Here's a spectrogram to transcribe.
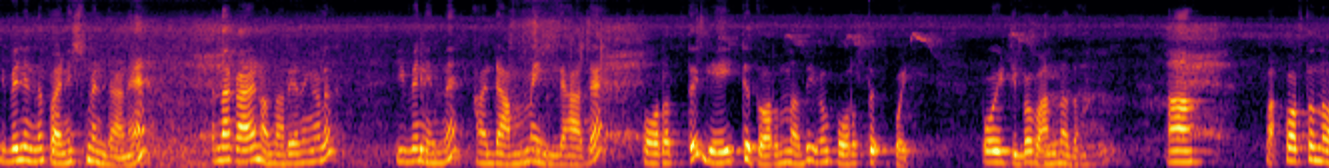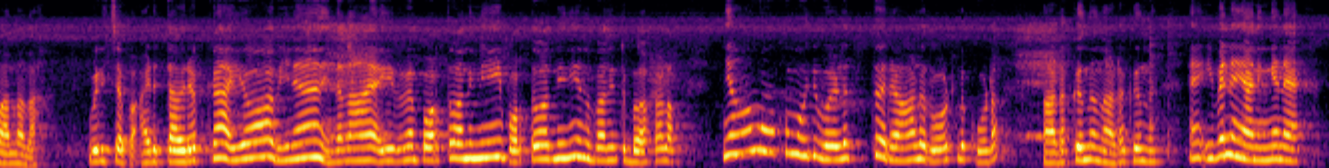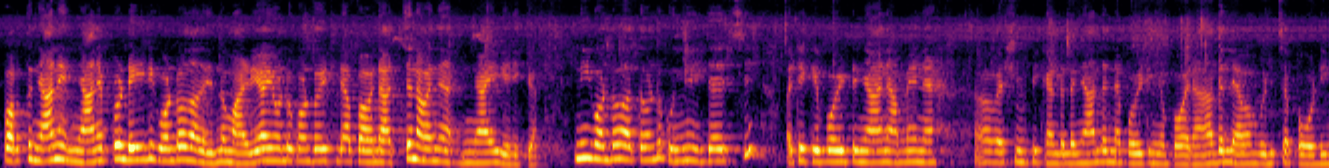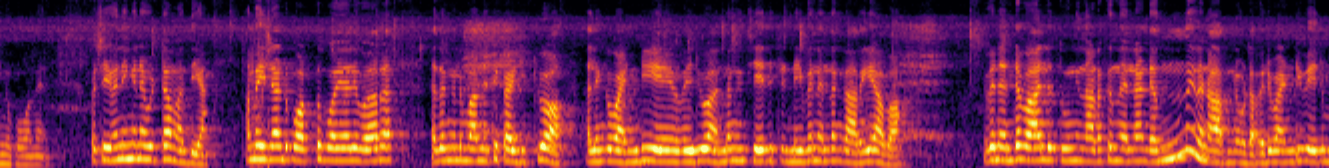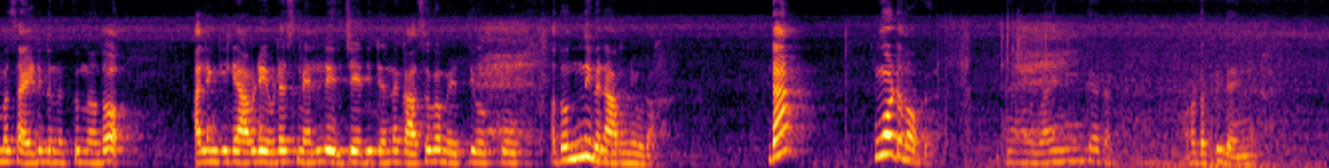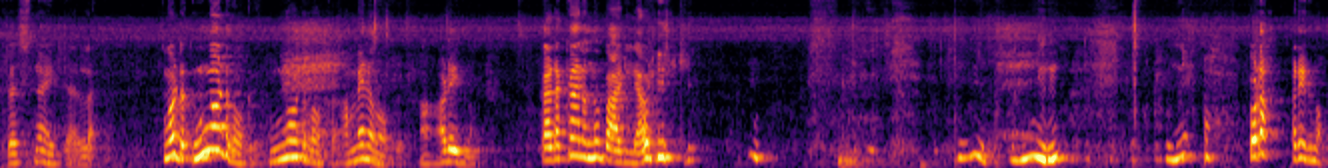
ഇവൻ ഇന്ന് പനിഷ്മെന്റാണേ എന്നാ കാരണം ഒന്നറിയാം നിങ്ങൾ ഇവൻ ഇന്ന് അവന്റെ അമ്മയില്ലാതെ പുറത്ത് ഗേറ്റ് തുറന്നത് ഇവൻ പുറത്ത് പോയി. പോയിട്ടിപ്പോൾ വന്നതാ. ആ പുറത്തുനിന്ന് വന്നതാ. വിളിച്ചപ്പോൾ അടുത്തവരൊക്കെ അയ്യോ വിന നിന്റെ നാ ഇവൻ പുറത്ത് വന്നിനി പുറത്ത് വന്നിനി എന്ന് പറഞ്ഞിട്ട് ബഹളം. ഞാൻ നോക്കുമ്പോൾ ഒരു വെളുത്ത ഒരാൾ റോഡിൽ കൂടെ നടക്കുന്നു നടക്കുന്നു. ഇവനെ ഞാൻ ഇങ്ങനെ പുറത്ത് ഞാൻ ഞാനെപ്പോഴും ഡെയിലി കൊണ്ടുപോകുന്നത് ഇന്ന് മഴയായതുകൊണ്ട് കൊണ്ടുപോയിട്ടില്ല. അപ്പോൾ അവന്റെ അച്ഛൻ അവൻ ന്യായീകരിക്കുക നീ കൊണ്ടുപോകാത്തതുകൊണ്ട് കുഞ്ഞ് വിചാരിച്ച് ഒറ്റയ്ക്ക് പോയിട്ട് ഞാൻ അമ്മേനെ വിഷമിപ്പിക്കണ്ടല്ലോ. ഞാൻ തന്നെ പോയിട്ട് ഇങ്ങ് പോരാ. അതല്ലേ അവൻ വിളിച്ചപ്പോൾ ഓടി ഇങ്ങ് പോകുന്നത് പക്ഷേ ഇവനിങ്ങനെ വിട്ടാൽ മതിയാ. അമ്മ ഇല്ലാണ്ട് പുറത്ത് പോയാൽ വേറെ ഏതെങ്കിലും വന്നിട്ട് കടിക്കുവോ അല്ലെങ്കിൽ വണ്ടി വരുവോ? എന്തെങ്കിലും ചെയ്തിട്ടുണ്ടെങ്കിൽ ഇവൻ എന്തെങ്കിലും അറിയാവാ? ഇവൻ എന്റെ വാലിൽ തൂങ്ങി നടക്കുന്നതല്ലാണ്ട് ഒന്നും ഇവൻ അറിഞ്ഞുകൂടാ ഒരു വണ്ടി വരുമ്പോൾ സൈഡിൽ നിൽക്കുന്നതോ അല്ലെങ്കിൽ അവിടെ ഇവിടെ സ്മെല്ല് ചെയ്തിട്ട് എന്തെങ്കിലും അസുഖം വരുത്തി വെക്കൂ? അതൊന്നും ഇവൻ അറിഞ്ഞൂടാ. ഡാ ഇങ്ങോട്ട് നോക്ക്. ഭയങ്കര ഉടപ്പില്ല പ്രശ്നമായിട്ടല്ല ഇങ്ങോട്ട് ഇങ്ങോട്ട് നോക്ക് ഇങ്ങോട്ട് നോക്ക്. അമ്മേനെ നോക്ക്. ആ അവിടെ ഇരുന്നു. കടക്കാനൊന്നും പാടില്ല അവിടെ ഇരിക്കും. പോടാ അവിടെ ഇരുന്നോ.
